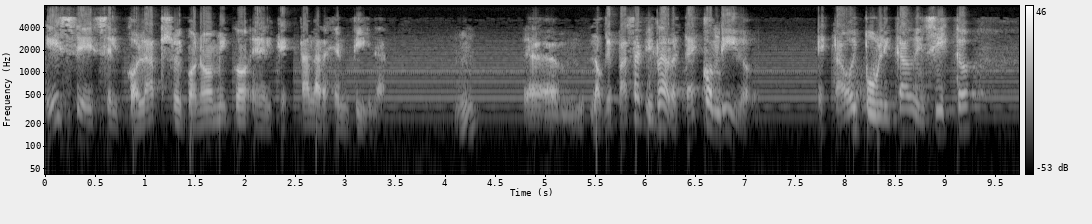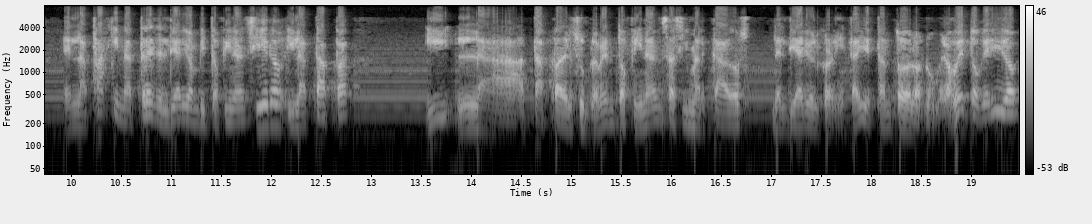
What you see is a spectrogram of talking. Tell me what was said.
ese es el colapso económico en el que está la Argentina. Em, lo que pasa es que, claro, está escondido. Está hoy publicado, insisto, en la página 3 del diario Ámbito Financiero y la tapa y la tapa del suplemento Finanzas y Mercados del diario El Cronista. Ahí están todos los números. Beto, querido,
